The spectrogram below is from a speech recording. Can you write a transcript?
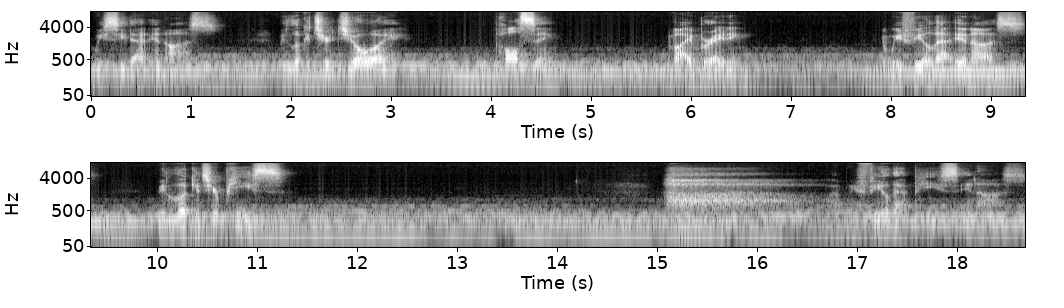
We see that in us. We look at your joy pulsing, vibrating. And we feel that in us. We look at your peace. and we feel that peace in us.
